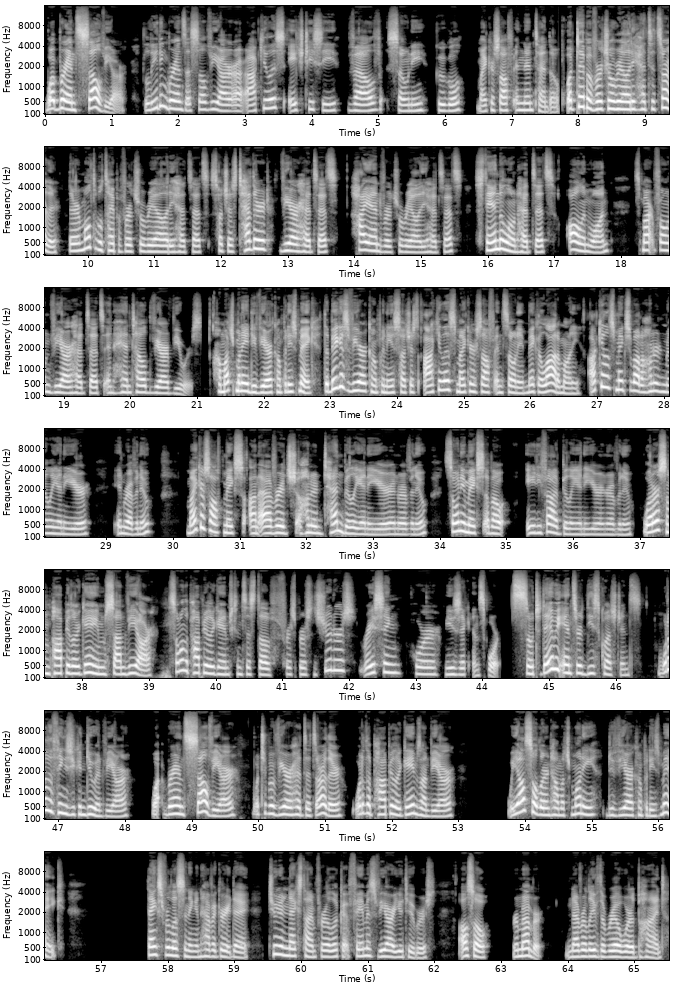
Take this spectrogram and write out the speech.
What brands sell VR? The leading brands that sell VR are Oculus, HTC, Valve, Sony, Google, Microsoft, and Nintendo. What type of virtual reality headsets are there? There are multiple type of virtual reality headsets, such as tethered VR headsets, high-end virtual reality headsets, standalone headsets, all-in-one, smartphone VR headsets, and handheld VR viewers. How much money do VR companies make? The biggest VR companies such as Oculus, Microsoft, and Sony make a lot of money. Oculus makes about 100 million a year in revenue. Microsoft makes on average 110 billion a year in revenue. Sony makes about 85 billion a year in revenue. What are some popular games on VR? Some of the popular games consist of first-person shooters, racing, horror, music, and sport. So today we answered these questions. What are the things you can do in VR? What brands sell VR? What type of VR headsets are there? What are the popular games on VR? We also learned how much money do VR companies make. Thanks for listening and have a great day. Tune in next time for a look at famous VR YouTubers. Also, remember, never leave the real world behind.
